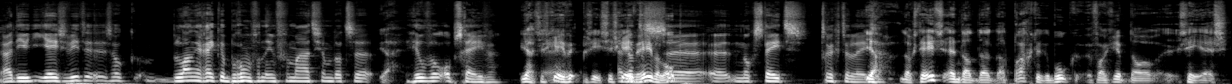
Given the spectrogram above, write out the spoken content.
Ja, die Jezuïeten is ook een belangrijke bron van informatie, omdat ze ja. heel veel opschreven. Ja, ze schreven, uh, precies, ze schreven heel veel op. Uh, uh, nog steeds terug te lezen. Ja, nog steeds. En dat, dat, dat prachtige boek van Gripnau CS,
